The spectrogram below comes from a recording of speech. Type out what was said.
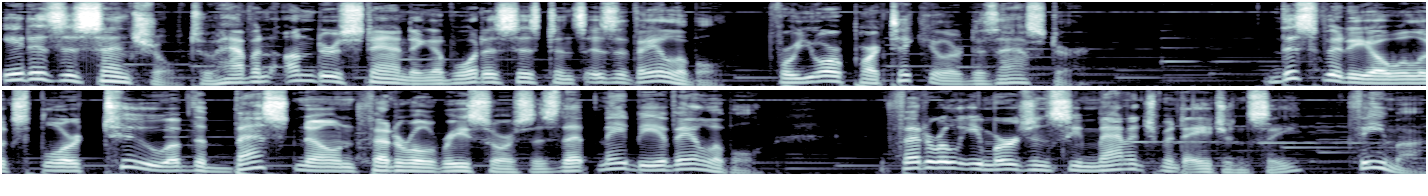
It is essential to have an understanding of what assistance is available for your particular disaster. This video will explore two of the best-known federal resources that may be available, Federal Emergency Management Agency, FEMA,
